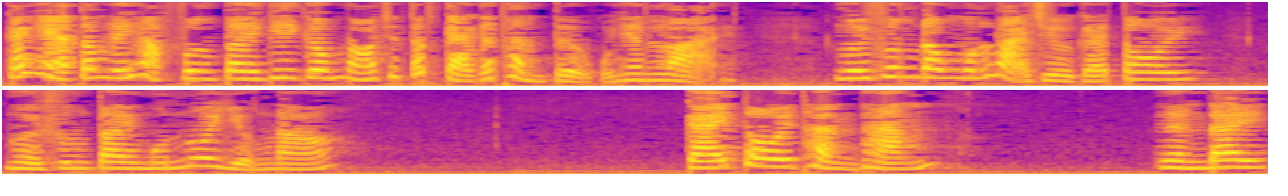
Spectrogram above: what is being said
Các nhà tâm lý học phương Tây ghi công nó cho tất cả các thành tựu của nhân loại. Người phương Đông muốn loại trừ cái tôi, người phương Tây muốn nuôi dưỡng nó. Cái tôi thần thánh Gần đây,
